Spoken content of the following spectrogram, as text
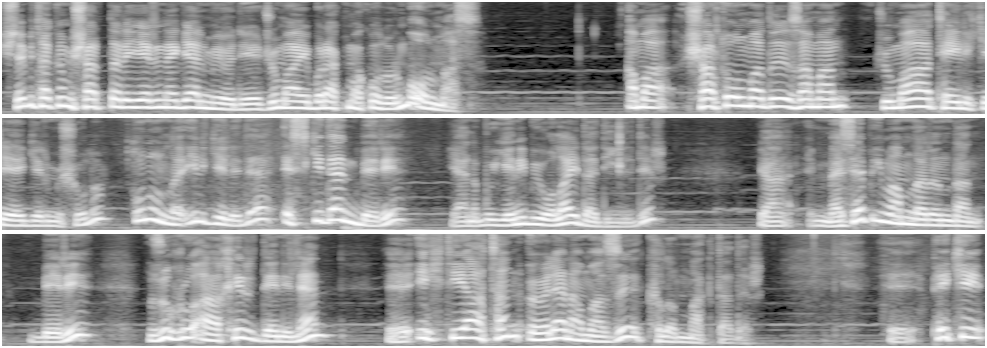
işte bir takım şartları yerine gelmiyor diye cumayı bırakmak olur mu? Olmaz. Ama şart olmadığı zaman cuma tehlikeye girmiş olur. Bununla ilgili de eskiden beri yani bu yeni bir olay da değildir. Yani mezhep imamlarından beri zuhru ahir denilen e, ihtiyatan öğle namazı kılınmaktadır. E, peki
